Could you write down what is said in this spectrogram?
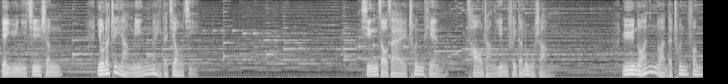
便与你今生有了这样明媚的交集。行走在春天草长莺飞的路上。与暖暖的春风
